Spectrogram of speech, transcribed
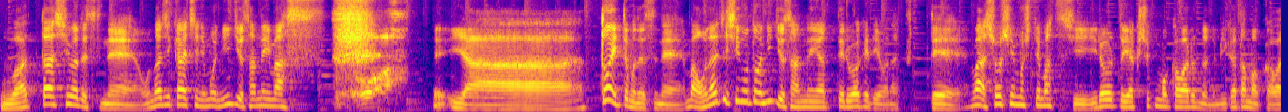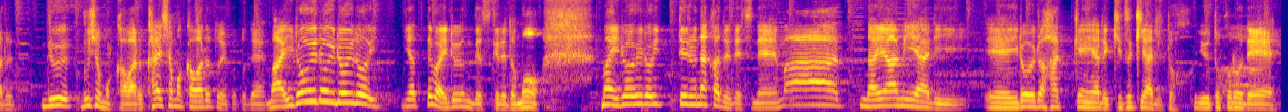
私はですね同じ会社にもう23年います。いやーとは言ってもですね、まあ、同じ仕事を23年やってるわけではなくて、まあ、昇進もしてますしいろいろと役職も変わるので見方も変わる部署も変わる会社も変わるということでまあいろいろいろいろやってはいるんですけれどもまあいろいろ言ってる中でですねまあ悩みあり、えーいろいろ発見あり気づきありというところで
